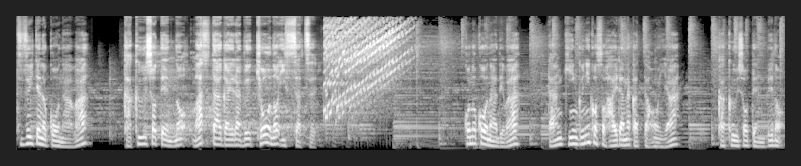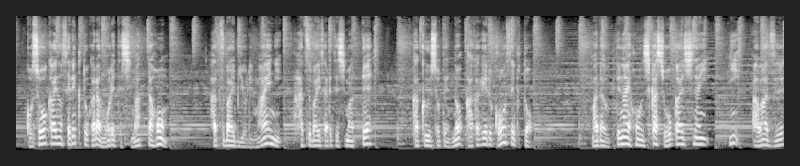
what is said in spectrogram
続いてのコーナーは架空書店のマスターが選ぶ今日の一冊。このコーナーではランキングにこそ入らなかった本や架空書店でのご紹介のセレクトから漏れてしまった本発売日より前に発売されてしまって架空書店の掲げるコンセプトまだ売ってない本しか紹介しないに合わず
